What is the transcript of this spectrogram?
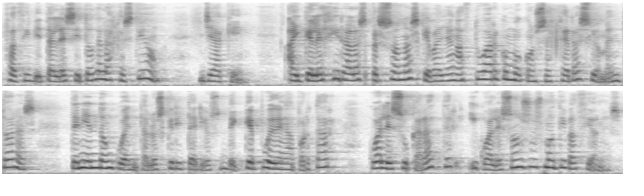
facilita el éxito de la gestión, ya que hay que elegir a las personas que vayan a actuar como consejeras y o mentoras, teniendo en cuenta los criterios de qué pueden aportar, cuál es su carácter y cuáles son sus motivaciones.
